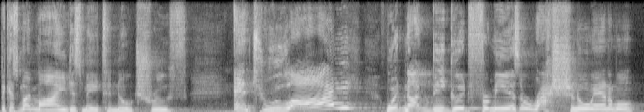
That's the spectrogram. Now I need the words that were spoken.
because my mind is made to know truth. And to lie would not be good for me as a rational animal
